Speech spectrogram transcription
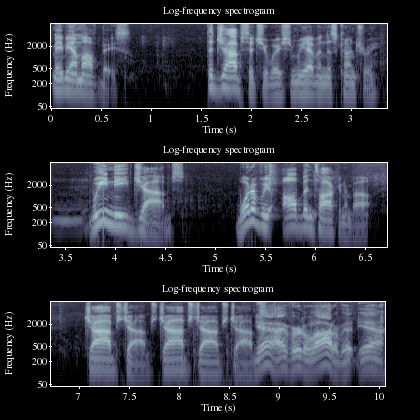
maybe I'm off base. The job situation we have in this country. Mm-hmm. We need jobs. What have we all been talking about? Jobs, jobs, jobs, jobs, jobs. yeah, I've heard a lot of it. Yeah,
